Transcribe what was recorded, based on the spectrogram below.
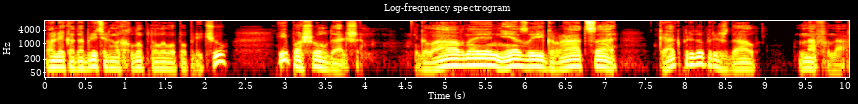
Олег одобрительно хлопнул его по плечу и пошел дальше. Главное — не заиграться, как предупреждал Наф-Наф.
